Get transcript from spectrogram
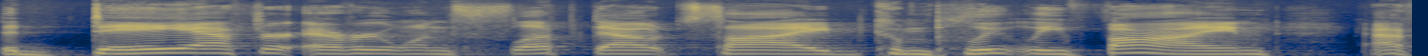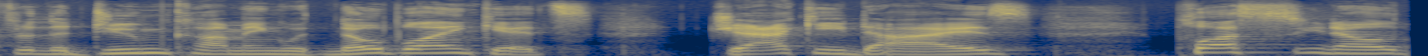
the day after everyone slept outside completely fine after the doom coming with no blankets, Jackie dies. Plus, you know,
